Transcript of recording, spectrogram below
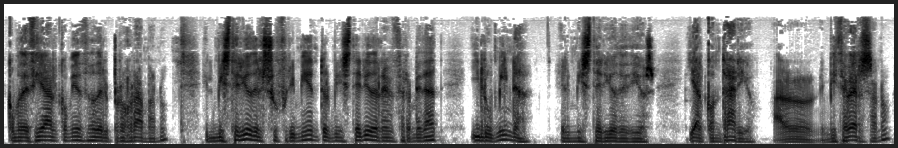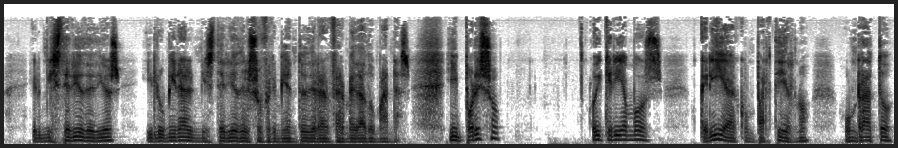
Como decía al comienzo del programa, ¿no? El misterio del sufrimiento, el misterio de la enfermedad ilumina el misterio de Dios y al contrario, al viceversa, ¿no? El misterio de Dios ilumina el misterio del sufrimiento y de la enfermedad humanas. Y por eso Hoy queríamos, quería compartir, ¿no? Un rato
